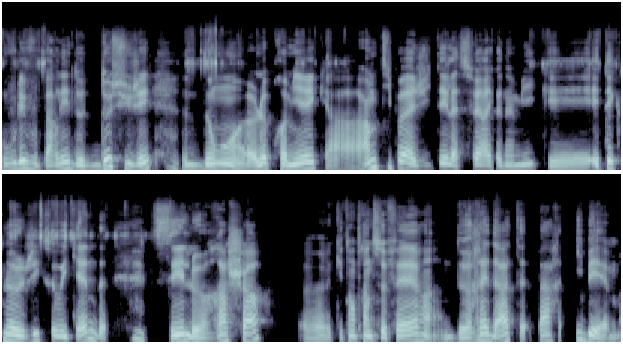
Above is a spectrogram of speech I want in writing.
on voulait vous parler de deux sujets, dont euh, le premier qui a un petit peu agité la sphère économique et, technologique ce week-end, c'est le rachat euh, qui est en train de se faire de Red Hat par IBM.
